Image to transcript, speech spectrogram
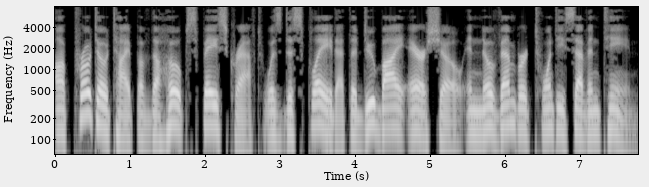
A prototype of the HOPE spacecraft was displayed at the Dubai Air Show in November 2017.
